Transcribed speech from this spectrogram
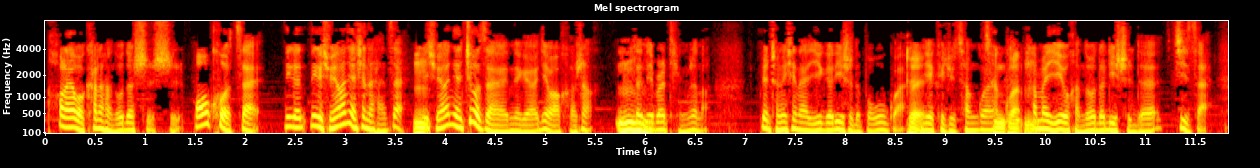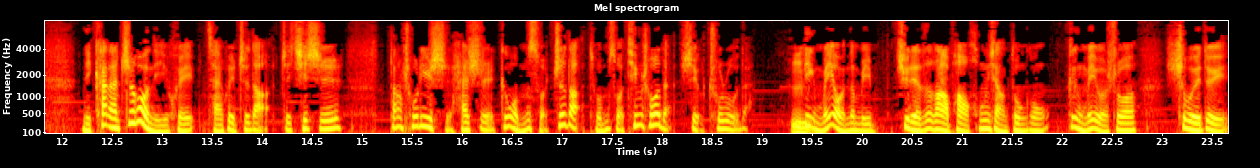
后来我看了很多的史实，包括在那个那个巡洋舰现在还在，嗯那巡洋舰就在那个聂瓦河上，嗯，在那边停着呢，变成现在一个历史的博物馆，对你也可以去参观。参观，嗯上面也有很多的历史的记载，你看了之后，你会才会知道，这其实当初历史还是跟我们所知道、我们所听说的是有出入的，嗯并没有那么剧烈的大炮轰向东宫，更没有说侍卫队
